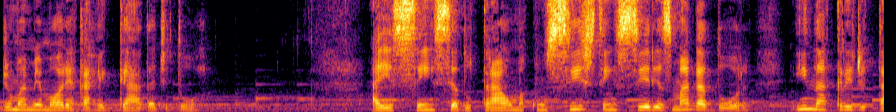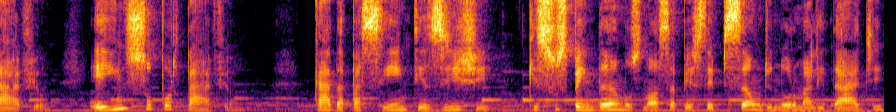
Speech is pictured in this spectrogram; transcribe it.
de uma memória carregada de dor. A essência do trauma consiste em ser esmagador, inacreditável e insuportável. Cada paciente exige que suspendamos nossa percepção de normalidade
